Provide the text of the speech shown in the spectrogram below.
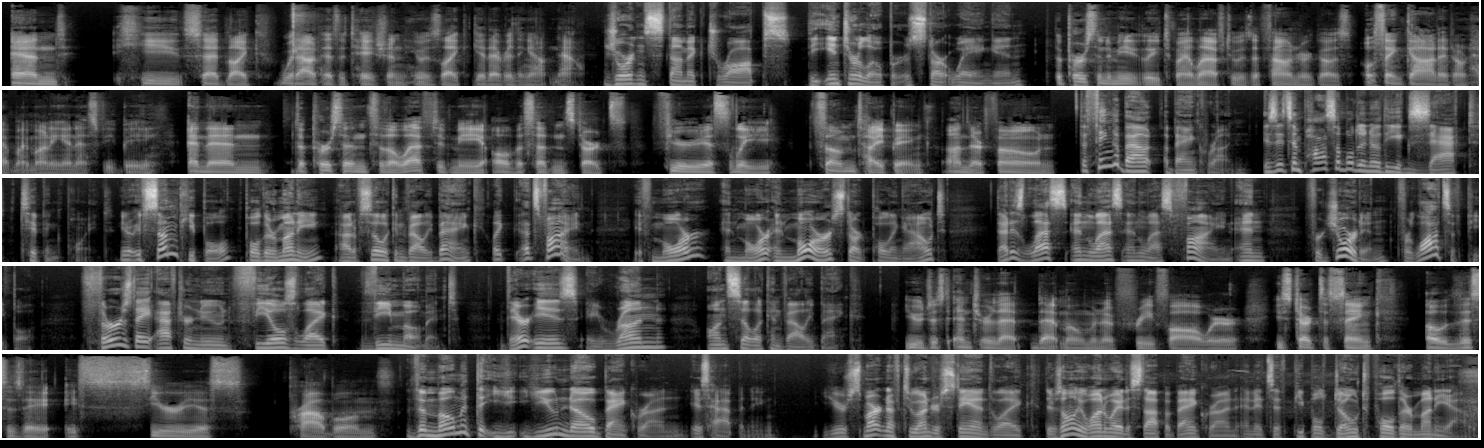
And he said, like, without hesitation, he was like, get everything out now. Jordan's stomach drops. The interlopers start weighing in. The person immediately to my left, who is a founder, goes, Oh, thank God I don't have my money in SVB. And then the person to the left of me all of a sudden starts furiously thumb typing on their phone. The thing about a bank run is it's impossible to know the exact tipping point. You know, if some people pull their money out of Silicon Valley Bank, like that's fine. If more and more and more start pulling out, that is less and less and less fine. And for Jordan, for lots of people, Thursday afternoon feels like the moment. There is a run on Silicon Valley Bank. You just enter that that moment of free fall where you start to think, oh, this is a, a serious problem. The moment that you, you know bank run is happening, you're smart enough to understand like there's only one way to stop a bank run, and it's if people don't pull their money out.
